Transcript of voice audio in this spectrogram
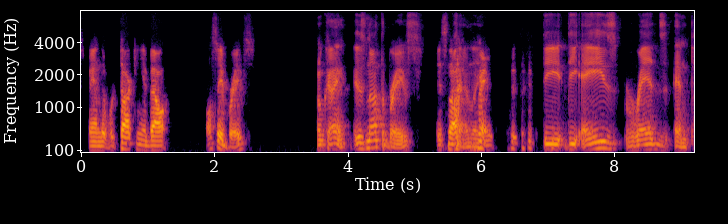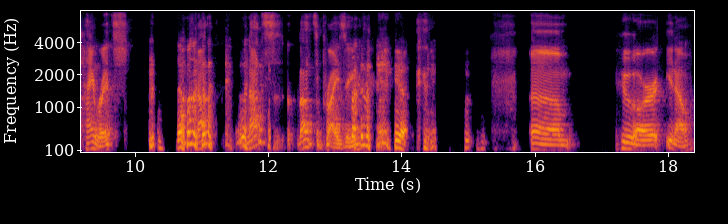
span that we're talking about, I'll say Braves. Okay, it's not the Braves. It's not sadly. the the A's, Reds, and Pirates. not, not not surprising. yeah. um, who are you know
